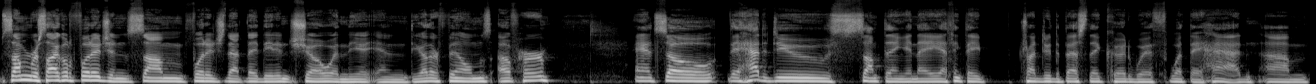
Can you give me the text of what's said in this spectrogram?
some recycled footage and some footage that they, they didn't show in the in the other films of her. And so they had to do something, and they I think they tried to do the best they could with what they had. Um,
